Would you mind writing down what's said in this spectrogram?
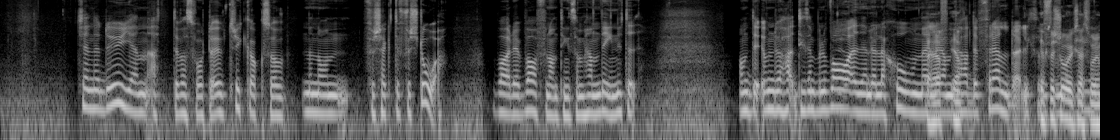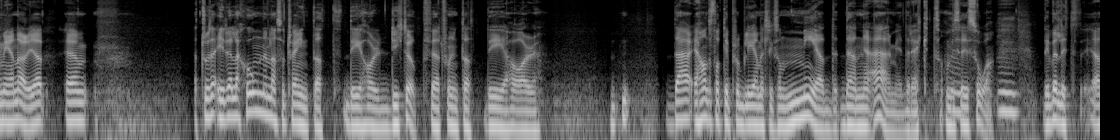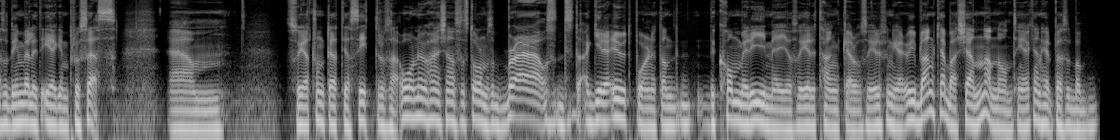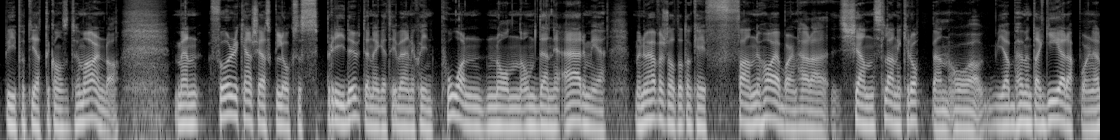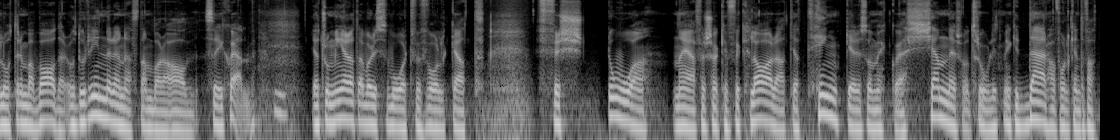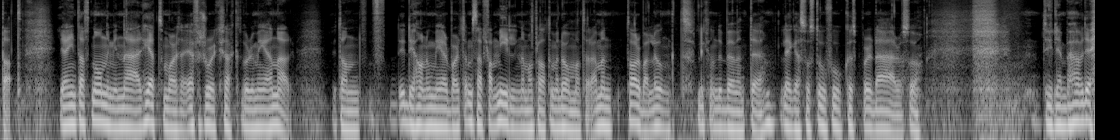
Känner du igen att det var svårt att uttrycka också när någon försökte förstå vad det var för någonting som hände inuti? Om, det, om du till exempel var i en relation eller jag, om du jag, hade föräldrar. Liksom, jag förstår exakt vad du menar. Jag, jag tror att I relationerna så tror jag inte att det har dykt upp för jag tror inte att det har där, jag har inte fått det problemet liksom med den jag är med direkt, om vi mm. säger så. Mm. Det, är väldigt, alltså det är en väldigt egen process. Um, så jag tror inte att jag sitter och så här, åh nu har jag en känslostorm och så, brä, och så agerar jag ut på den utan det kommer i mig och så är det tankar och så är det funderingar. Och ibland kan jag bara känna någonting, jag kan helt plötsligt bara bli på ett jättekonstigt humör en dag. Men förr kanske jag skulle också sprida ut den negativa energin på någon om den jag är med. Men nu har jag förstått att okej, okay, fan nu har jag bara den här äh, känslan i kroppen och jag behöver inte agera på den, jag låter den bara vara där och då rinner den nästan bara av sig själv. Mm. Jag tror mer att det har varit svårt för folk att förstå när jag försöker förklara att jag tänker så mycket och jag känner så otroligt mycket. Där har folk inte fattat. Jag har inte haft någon i min närhet som har sagt jag förstår exakt vad du menar. Utan det har nog mer varit så familj när man pratar med dem. Att ja, men, ta det bara lugnt. Liksom, du behöver inte lägga så stor fokus på det där. Och så. Tydligen behövde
